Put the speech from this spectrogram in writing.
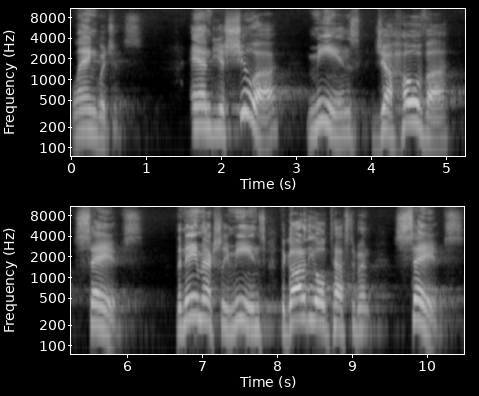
languages. And Yeshua means Jehovah saves. The name actually means the God of the Old Testament saves.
